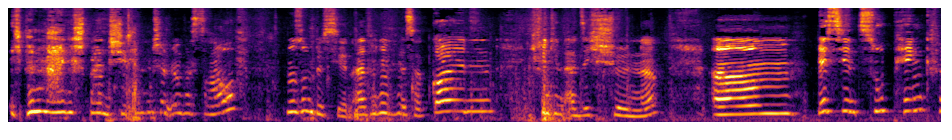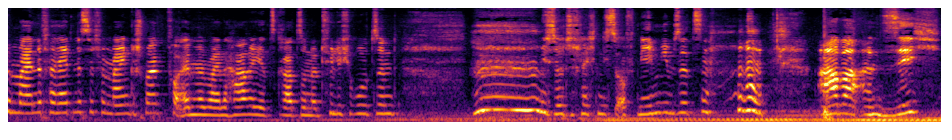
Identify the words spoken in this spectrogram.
ich bin mal gespannt. Steht hinten schon irgendwas drauf? Nur so ein bisschen. Also hinten ist er golden. Ich finde ihn an sich schön, ne? Ähm, bisschen zu pink für meine Verhältnisse, für meinen Geschmack. Vor allem, wenn meine Haare jetzt gerade so natürlich rot sind. Hm, ich sollte vielleicht nicht so oft neben ihm sitzen. Aber an sich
